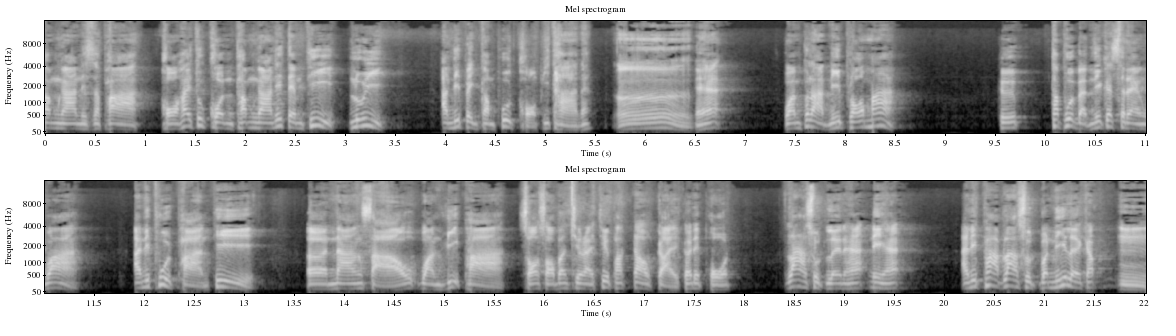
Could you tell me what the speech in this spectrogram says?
ทำงานในสภา ขอให้ทุกคนทำงานให้เต็มที่ลุย อันนี้เป็นคำพูดของพิธานะ เออนะฮะวันพฤหัสนี้พร้อมมาก คือถ้าพูดแบบนี้ก็แสดงว่า อันนี้พูดผ่านที่เอ่อนางสาววันวิภาสสบัญชีรายชื่อพักเก้าวไกลก็ได้โพสต์ล่าสุดเลยนะฮะนี่ฮะ อันนี้ภาพล่าสุดวันนี้เลยครับ อืม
